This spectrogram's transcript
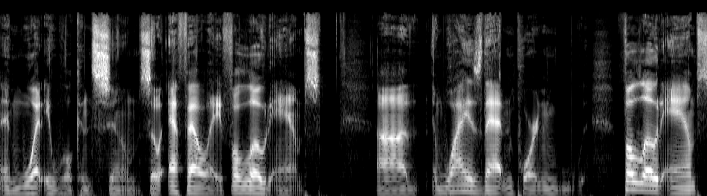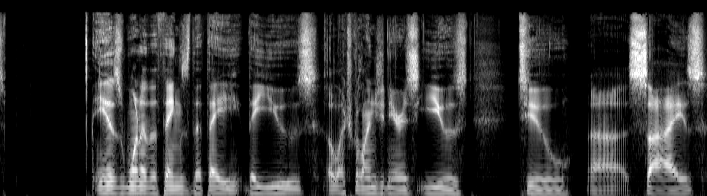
and what it will consume. So FLA, full load amps. Uh, and why is that important? Full load amps is one of the things that they they use. Electrical engineers use to uh, size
